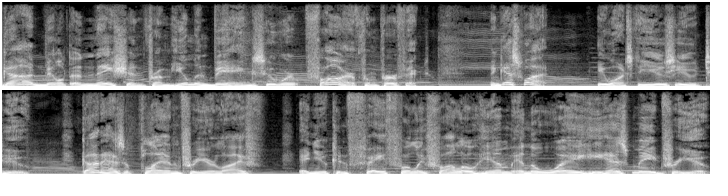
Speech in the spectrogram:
God built a nation from human beings who were far from perfect. And guess what? He wants to use you too. God has a plan for your life, and you can faithfully follow Him in the way He has made for you.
